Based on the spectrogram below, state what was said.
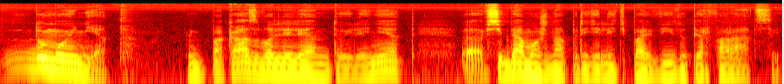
«Думаю, нет. Показывали ленту или нет – Э, всегда можно определить по виду перфораций,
